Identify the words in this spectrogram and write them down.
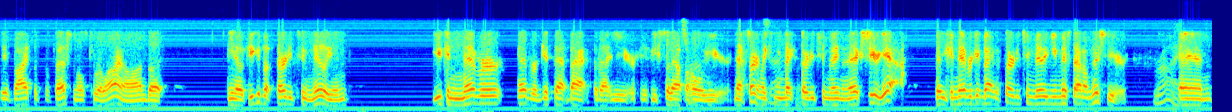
the advice of professionals to rely on. But you know, if you give up thirty-two million, you can never ever get that back for that year if you sit out the whole year. Now, certainly, can you make thirty-two million the next year? Yeah, but you can never get back the thirty-two million you missed out on this year. Right. And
